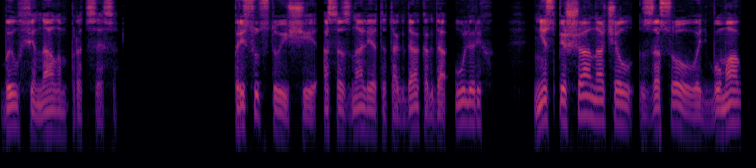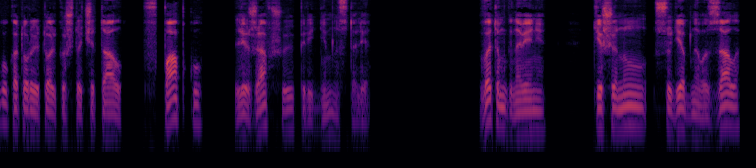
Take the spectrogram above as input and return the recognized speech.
был финалом процесса. Присутствующие осознали это тогда, когда Ульрих не спеша начал засовывать бумагу, которую только что читал, в папку, лежавшую перед ним на столе. В это мгновение тишину судебного зала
